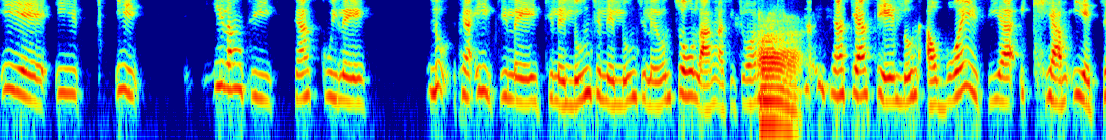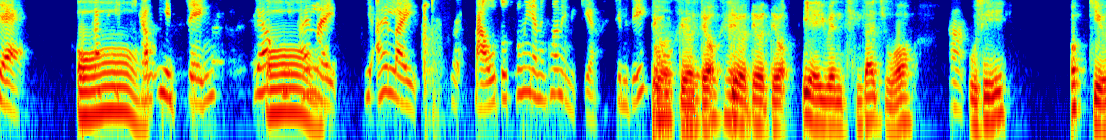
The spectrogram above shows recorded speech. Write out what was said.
伊伊伊伊人是啥規個路像伊一个一个轮一个轮一个轮做人啊是做，啊，像只一轮后尾的时啊，伊欠伊的债，哦欠伊的整，然后伊爱来伊愛嚟嚟鬥到東人款嘅物件，是唔是？对对对对对对，伊诶原清在主哦啊。有时我叫迄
